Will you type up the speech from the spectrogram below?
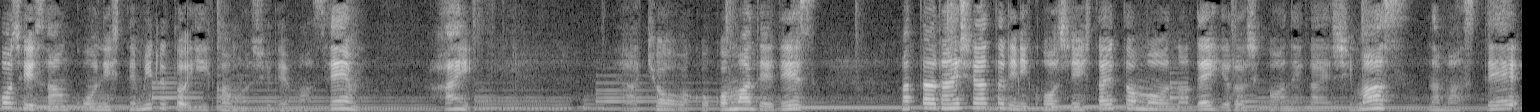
少し参考にしてみるといいかもしれません。はい。今日はここまでです。また来週あたりに更新したいと思うのでよろしくお願いします。ナマステ。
